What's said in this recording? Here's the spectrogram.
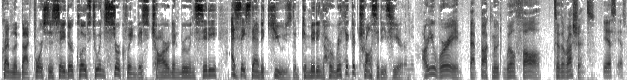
Kremlin backed forces say they're close to encircling this charred and ruined city as they stand accused of committing horrific atrocities here. Are you worried that Bakhmut will fall to the Russians? Yes, yes.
